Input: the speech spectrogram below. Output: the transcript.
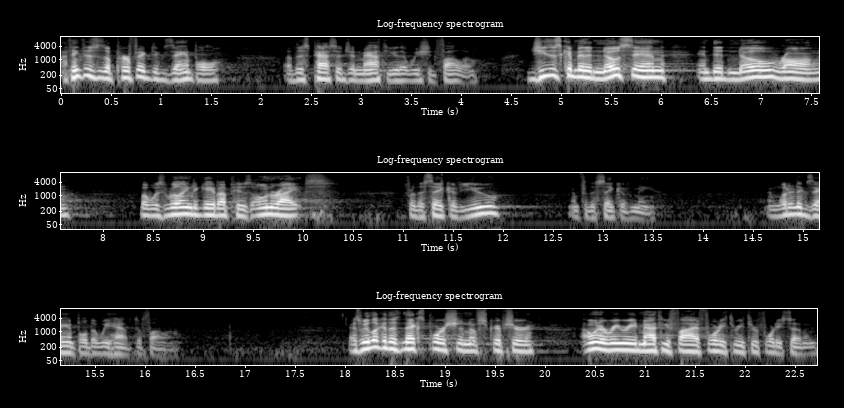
I think this is a perfect example of this passage in Matthew that we should follow. Jesus committed no sin and did no wrong, but was willing to give up his own rights for the sake of you and for the sake of me. And what an example that we have to follow. As we look at this next portion of Scripture, I want to reread Matthew 5 43 through 47.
